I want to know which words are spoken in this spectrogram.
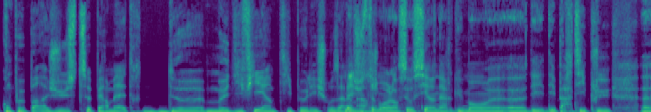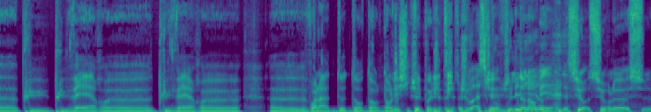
qu'on peut pas juste se permettre de modifier un petit peu les choses à la Mais marge. justement, alors c'est aussi un argument euh, euh, des, des partis plus euh, plus plus verts, euh, plus verts, voilà, de- dans, dans, dans l'échiquier politique. je- je vois ce que vous voulez non, non, mais sur sur le, sur-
